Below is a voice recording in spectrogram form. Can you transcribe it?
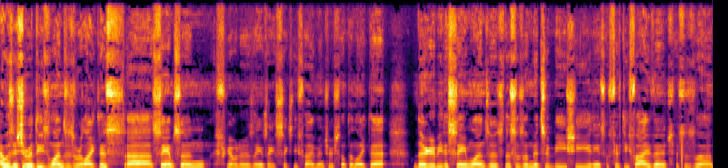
I, wasn't sure what these lenses were like. This uh, Samsung, I forget what it is, I think it's like a 65 inch or something like that. They're going to be the same lenses. This is a Mitsubishi, I think it's a 55 inch. This is uh,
